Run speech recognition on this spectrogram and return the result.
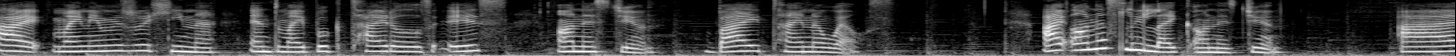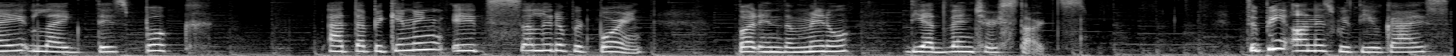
Hi, my name is Regina, and my book title is Honest June by Tina Wells. I honestly like Honest June. I like this book. At the beginning, it's a little bit boring, but in the middle, the adventure starts. To be honest with you guys,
